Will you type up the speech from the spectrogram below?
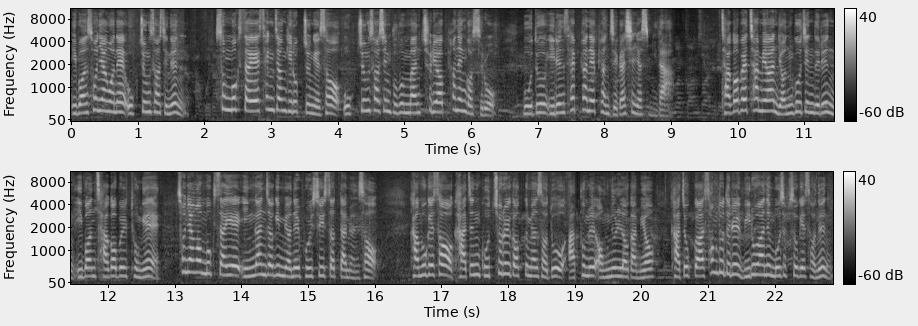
이번 손양원의 옥중서신은 손 목사의 생전 기록 중에서 옥중 서신 부분만 추려 펴낸 것으로 모두 73편의 편지가 실렸습니다. 작업에 참여한 연구진들은 이번 작업을 통해 손양원 목사의 인간적인 면을 볼 수 있었다면서 감옥에서 갖은 고초를 겪으면서도 아픔을 억눌러가며 가족과 성도들을 위로하는 모습 속에서는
